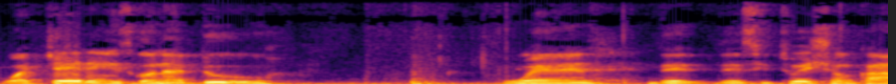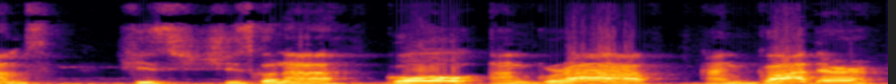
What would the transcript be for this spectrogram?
what Jaden is gonna do when the, the situation comes, she's she's gonna go and grab and gather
